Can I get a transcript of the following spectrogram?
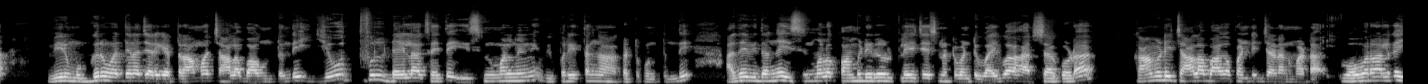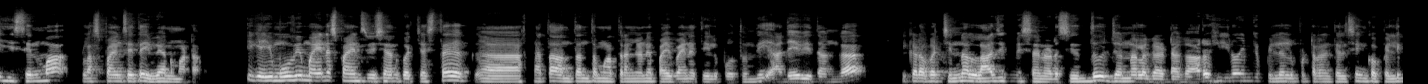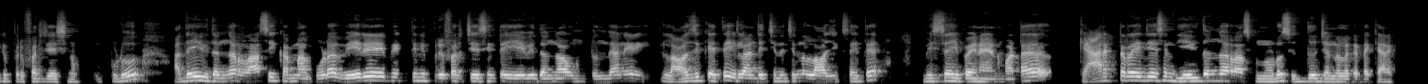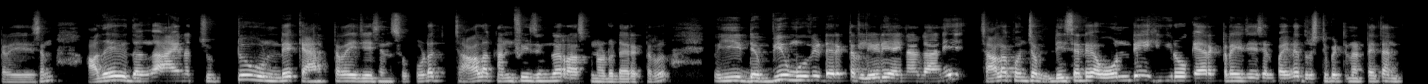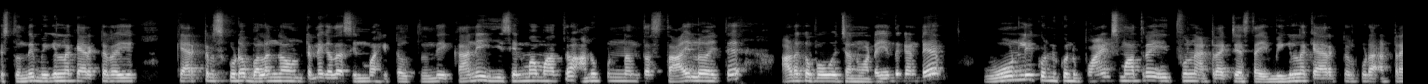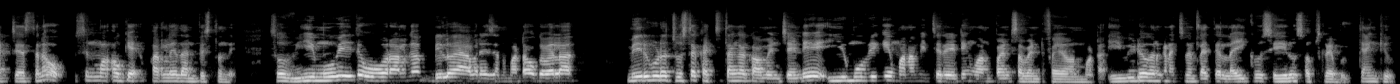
వీరి ముగ్గురు మధ్యన జరిగే డ్రామా చాలా బాగుంటుంది. యూత్ఫుల్ డైలాగ్స్ అయితే ఈ సినిమాని విపరీతంగా ఆకట్టుకుంటుంది. అదే విధంగా ఈ సినిమాలో కామెడీ రోల్ ప్లే చేసినటువంటి వైవా హర్ష కూడా కామెడీ చాలా బాగా పండించాడు అనమాట ఓవరాల్గా ఈ సినిమా ప్లస్ పాయింట్స్ అయితే ఇవే అనమాట. ఇక ఈ మూవీ మైనస్ పాయింట్స్ విషయానికి వచ్చేస్తే కథ అంతంత మాత్రంగానే పై పైన తేలిపోతుంది. అదే విధంగా ఇక్కడ ఒక చిన్న లాజిక్ మిస్ అయినాడు. సిద్ధు జొన్నలగడ్డ గారు హీరోయిన్కి పిల్లలు పుట్టారని తెలిసి ఇంకో పెళ్ళికి ప్రిఫర్ చేసినప్పుడు అదే విధంగా రాశి కన్నా కూడా వేరే వ్యక్తిని ప్రిఫర్ చేసింటే ఏ విధంగా ఉంటుంది అనే లాజిక్ అయితే ఇలాంటి చిన్న చిన్న లాజిక్స్ అయితే మిస్ అయిపోయినాయి అనమాట క్యారెక్టరైజేషన్ ఏ విధంగా రాసుకున్నాడో సిద్ధు జొన్నలగడ్డ క్యారెక్టరైజేషన్ అదే విధంగా ఆయన చుట్టూ ఉండే క్యారెక్టరైజేషన్స్ కూడా చాలా కన్ఫ్యూజింగ్గా రాసుకున్నాడు డైరెక్టర్ ఈ డెబ్యూ మూవీ డైరెక్టర్ లేడీ అయినా కానీ చాలా కొంచెం డీసెంట్గా ఓన్లీ హీరో క్యారెక్టరైజేషన్ పైనే దృష్టి పెట్టినట్టయితే అనిపిస్తుంది. మిగిలిన క్యారెక్టర్ క్యారెక్టర్స్ కూడా బలంగా ఉంటేనే కదా సినిమా హిట్ అవుతుంది. కానీ ఈ సినిమా మాత్రం అనుకున్నంత స్థాయిలో అయితే ఆడకపోవచ్చు అనమాట ఎందుకంటే ఓన్లీ కొన్ని కొన్ని పాయింట్స్ మాత్రమే ఈత్ఫుల్ని అట్రాక్ట్ చేస్తాయి. మిగిలిన క్యారెక్టర్ కూడా అట్రాక్ట్ చేస్తేనే ఓ సినిమా ఓకే పర్లేదు అనిపిస్తుంది. సో ఈ మూవీ అయితే ఓవరాల్గా బిలో యావరేజ్ అనమాట ఒకవేళ మీరు కూడా చూస్తే ఖచ్చితంగా కామెంట్ చేయండి. ఈ మూవీకి మనం ఇచ్చే rating one point seventy five అనమాట ఈ వీడియో కనుక నచ్చినట్లయితే like share subscribe thank you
